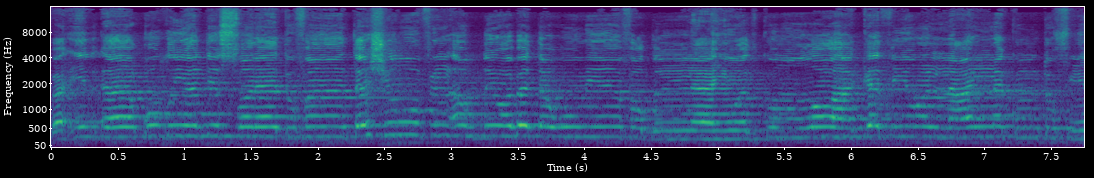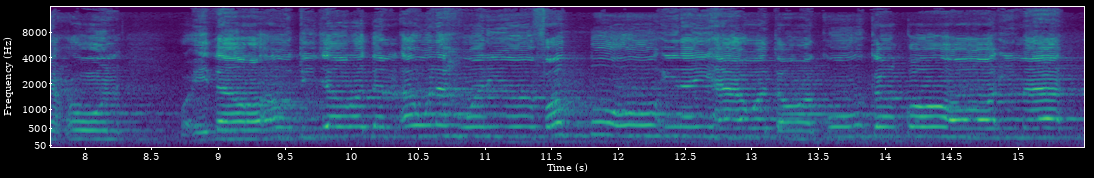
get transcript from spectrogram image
فإذا قضيت الصلاة فانتشروا في الأرض وابتغوا من فضل الله واذكروا الله كثيرا لعلكم تفلحون. وإذا رأوا تجارة أو لهوا انفضوا إليها وتركوك قائما.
